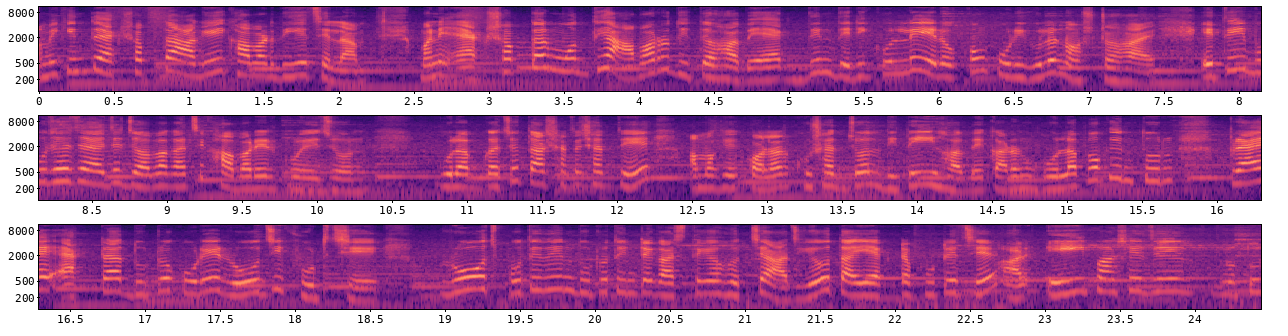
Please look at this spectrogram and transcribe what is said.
আমি কিন্তু এক সপ্তাহ আগেই খাবার দিয়েছিলাম। মানে এক সপ্তাহের মধ্যে আবারও দিতে হবে, একদিন দেরি করলে এরকম কুড়িগুলো নষ্ট হয়। এতেই বোঝা যায় যে জবা গাছে খাবারের প্রয়োজন। গোলাপ গাছে তার সাথে সাথে আমাকে কলার খোসার জল দিতেই হবে, কারণ গোলাপও কিন্তু প্রায় একটা দুটো করে রোজই ফুটছে। রোজ প্রতিদিন দুটো তিনটে গাছ থেকে হচ্ছে আজকেও তাই একটা ফুটেছে। আর এই পাশে যে নতুন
